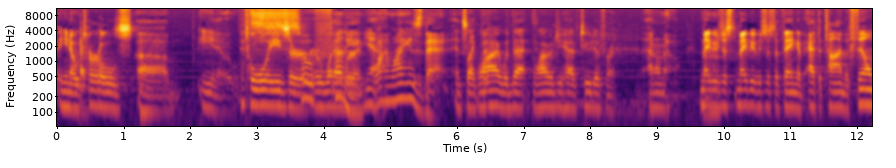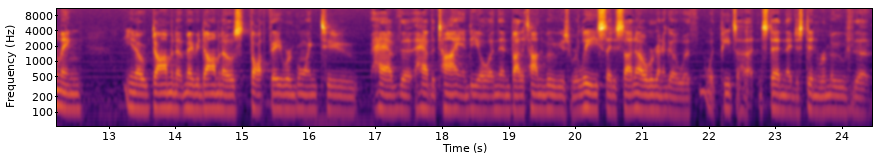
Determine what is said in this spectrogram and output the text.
you know turtles, um, you know That's toys or, so or whatever. funny. Yeah, Why? Why is that? it's like why would that? Why would you have two different? I don't know. Maybe it was just maybe it was just a thing of at the time of filming. You know, Domino. Maybe Domino's thought they were going to have the have the tie-in deal, and then by the time the movie was released, they decided, oh, we're going to go with with Pizza Hut instead, and they just didn't remove the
